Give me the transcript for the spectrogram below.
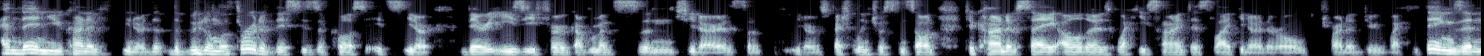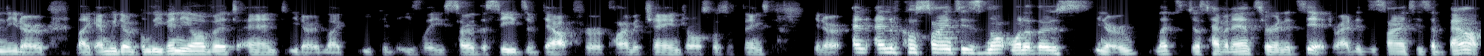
and then you kind of you know the, the boot on the throat of this is of course it's you know very easy for governments and you know sort of you know special interests and so on to kind of say oh those wacky scientists like you know they're all trying to do wacky things and you know like and we don't believe any of it. And you know like you could easily sow the seeds of doubt for climate change or all sorts of things you know. And, and of course science is not one of those you know let's just have an answer and it's it right? It's science is about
